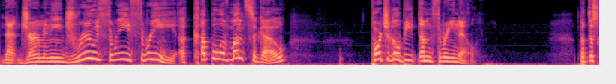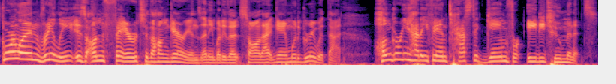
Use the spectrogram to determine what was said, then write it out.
that Germany drew 3 3 a couple of months ago. Portugal beat them 3 0. But the scoreline really is unfair to the Hungarians. Anybody that saw that game would agree with that. Hungary had a fantastic game for 82 minutes.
